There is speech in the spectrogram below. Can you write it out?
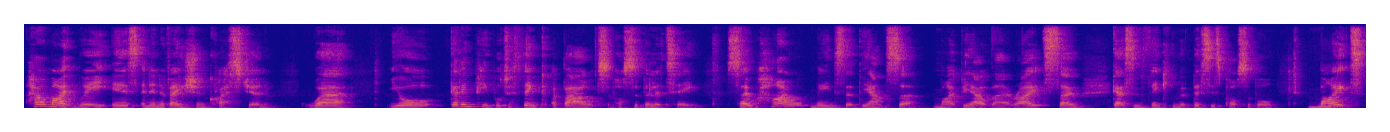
How Might We is an innovation question where you're getting people to think about possibility. So, how means that the answer might be out there, right? So, gets them thinking that this is possible. Might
